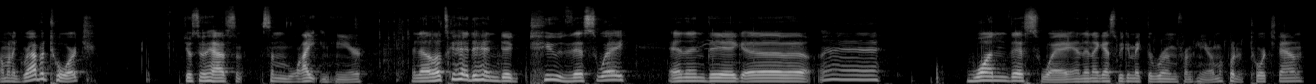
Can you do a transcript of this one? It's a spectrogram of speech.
I'm gonna grab a torch, just we have some some light in here. And now let's go ahead and dig two this way, and then dig uh eh, one this way, and then I guess we can make the room from here. I'm gonna put a torch down,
